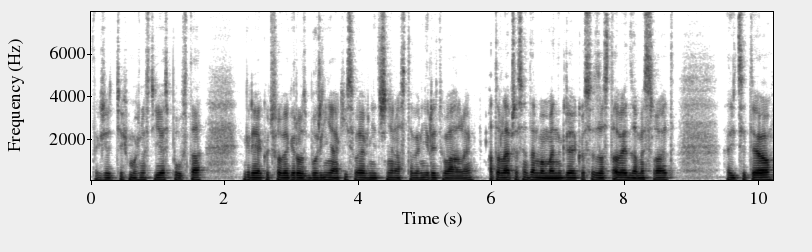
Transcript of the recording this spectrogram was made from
takže těch možností je spousta, kdy jako člověk rozboří nějaký svoje vnitřně nastavené rituály. A tohle je přesně ten moment, kdy jako se zastavit, zamyslet, říct si, tyjo,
